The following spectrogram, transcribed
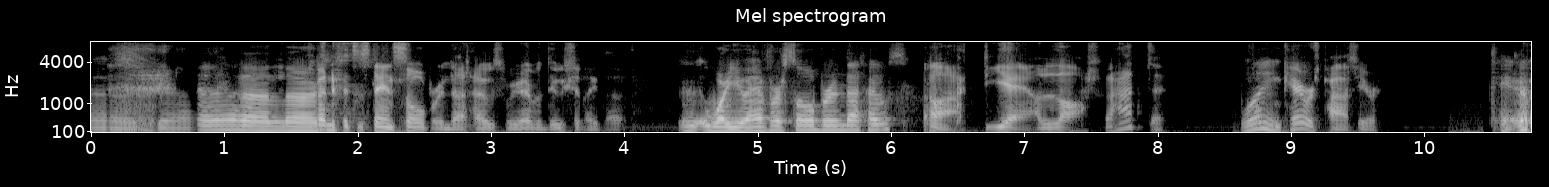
Oh, God. Oh lord! Benefits of staying sober in that house. Were you ever do shit like that. Were you ever sober in that house? Ah, yeah, a lot. I had to. Why? Fucking carers pass here. care.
